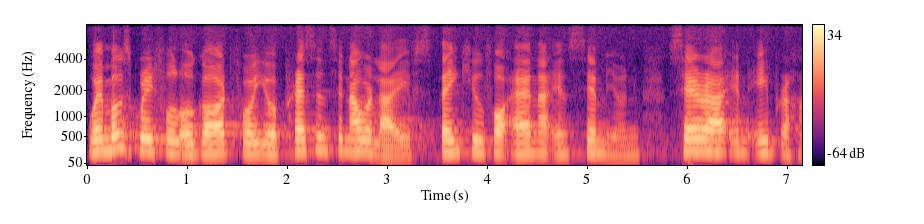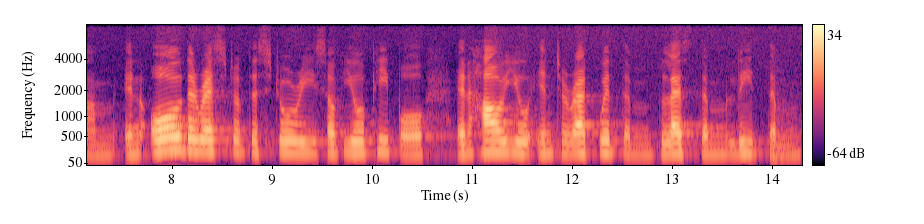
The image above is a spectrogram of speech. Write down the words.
We're most grateful, O God, for your presence in our lives. Thank you for Anna and Simeon, Sarah and Abraham, and all the rest of the stories of your people and how you interact with them, bless them, lead them,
